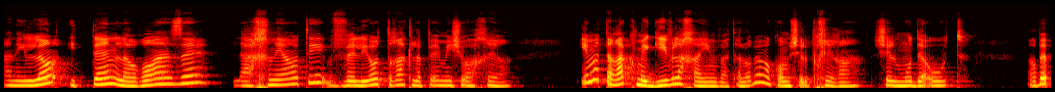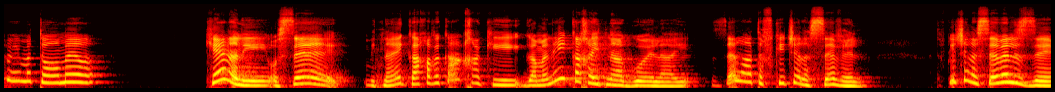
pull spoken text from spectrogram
אני לא אתן לרוע הזה להכניע אותי ולהיות רק כלפי מישהו אחר. אם אתה רק מגיב לחיים ואתה לא במקום של בחירה, של מודעות, הרבה פעמים אתה אומר, כן, אני עושה, מתנהג ככה וככה, כי גם אני ככה התנהגו אליי. זה לא התפקיד של הסבל. התפקיד של הסבל זה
